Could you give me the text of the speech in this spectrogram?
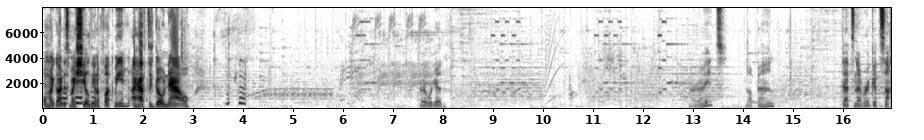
oh my god, is my shield gonna fuck me? I have to go now. Alright, we're good. Alright. Not bad. That's never a good sign.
